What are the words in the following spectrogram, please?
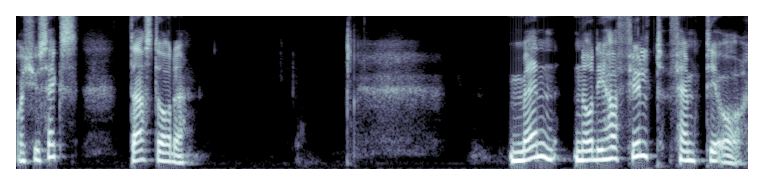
og 26, der står det Men når de har fylt 50 år,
